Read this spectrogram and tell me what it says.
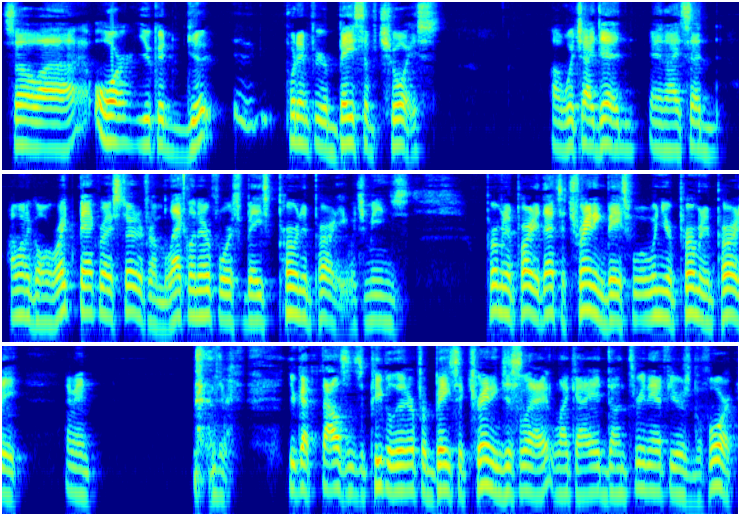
So, uh, or you could get put in for your base of choice, uh, which I did, and I said I want to go right back where I started from, Lackland Air Force Base Permanent Party, which means permanent party. That's a training base. Well, when you're a permanent party, I mean, you've got thousands of people there for basic training, just like like I had done three and a half years before.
